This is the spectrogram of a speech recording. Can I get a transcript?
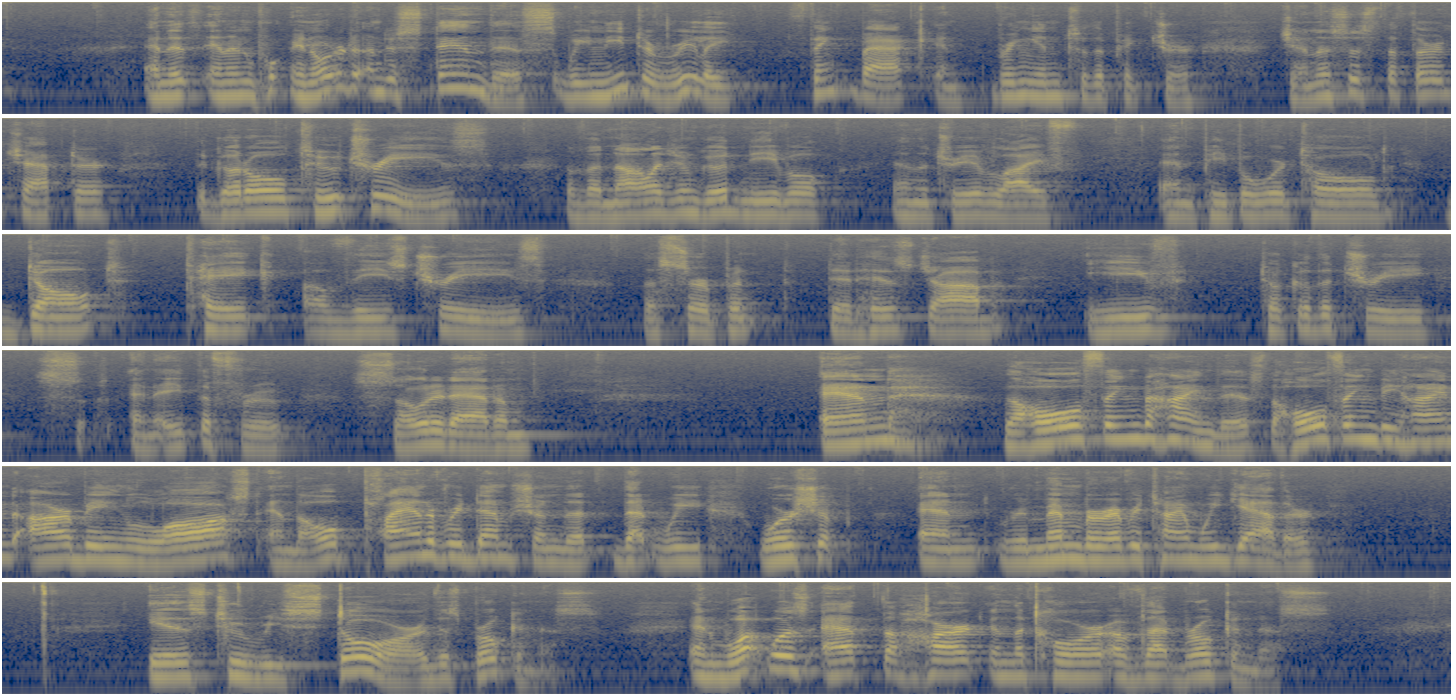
And, it's, and in, in order to understand this, we need to really think back and bring into the picture Genesis, the third chapter, the good old two trees of the knowledge of good and evil and the tree of life. And people were told, don't take of these trees. The serpent did his job. Eve took of the tree and ate the fruit. So did Adam. And the whole thing behind this, the whole thing behind our being lost and the whole plan of redemption that, that we worship and remember every time we gather is to restore this brokenness. And what was at the heart and the core of that brokenness?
